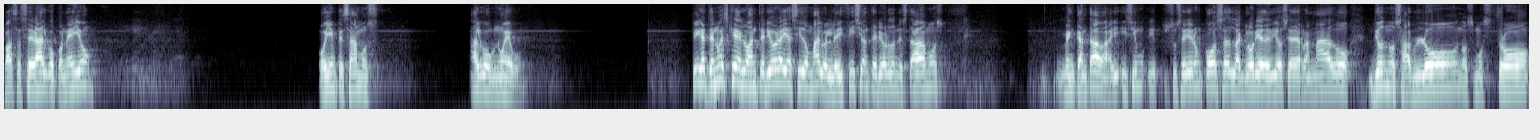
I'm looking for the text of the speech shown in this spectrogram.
¿Vas a hacer algo con ello? Hoy empezamos algo nuevo. Fíjate, no es que lo anterior haya sido malo, el edificio anterior donde estábamos me encantaba y, sucedieron cosas, la gloria de Dios se ha derramado, Dios nos habló, nos mostró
